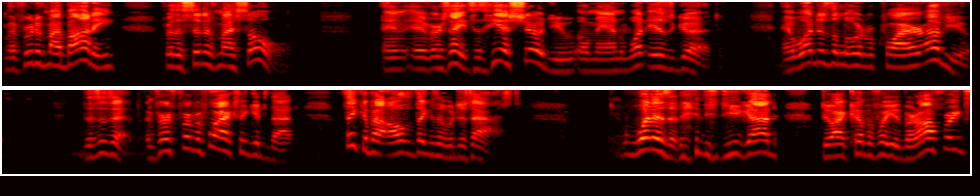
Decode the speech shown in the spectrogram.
the fruit of my body for the sin of my soul? And uh, verse 8 says, He has showed you, O man, what is good. And what does the Lord require of you? This is it. And for, for before I actually get to that, think about all the things that we just asked. What is it? do you God? Do I come before you with burnt offerings?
